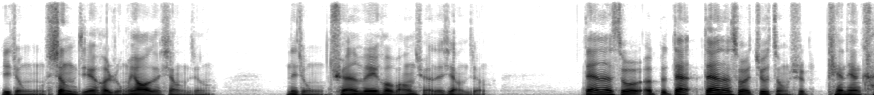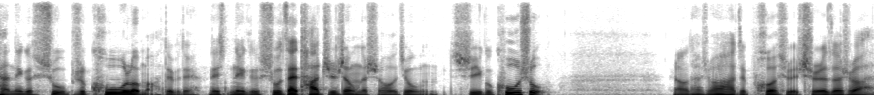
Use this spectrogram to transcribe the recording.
一种圣洁和荣耀的象征，那种权威和王权的象征。dinosaur 呃不，dinosaur 就总是天天看那个树，不是枯了嘛，对不对？那那个树在他执政的时候就是一个枯树。然后他说啊，这破水池子是吧，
